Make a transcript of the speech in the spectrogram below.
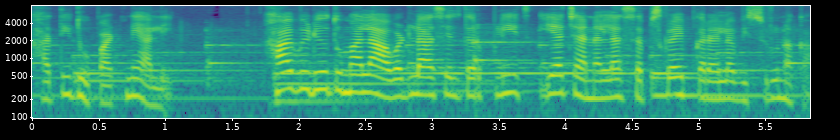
हाती धुपाटणे आले. हा व्हिडिओ तुम्हाला आवडला असेल तर प्लीज या चॅनलला सबस्क्राईब करायला विसरू नका.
